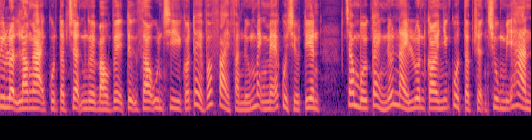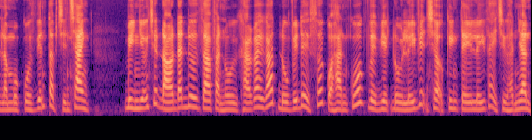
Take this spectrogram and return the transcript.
Dư luận lo ngại cuộc tập trận người bảo vệ tự do Unchi có thể vấp phải phản ứng mạnh mẽ của Triều Tiên, trong bối cảnh nước này luôn coi những cuộc tập trận chung Mỹ-Hàn là một cuộc diễn tập chiến tranh – Bình Nhưỡng trước đó đã đưa ra phản hồi khá gai gắt đối với đề xuất của Hàn Quốc về việc đổi lấy viện trợ kinh tế lấy giải trừ hạt nhân.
